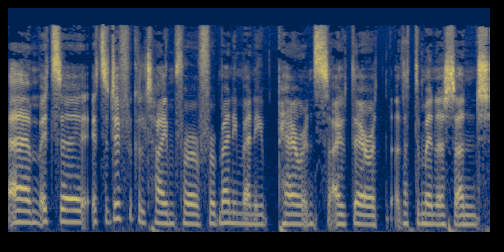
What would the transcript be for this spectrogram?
um, it's a it's a difficult time for for many many parents out there at, at the minute. And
